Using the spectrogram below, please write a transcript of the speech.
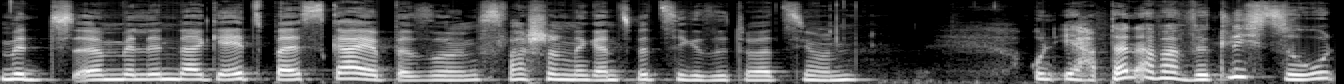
mit äh, Melinda Gates bei Skype. Also es war schon eine ganz witzige Situation. Und ihr habt dann aber wirklich so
